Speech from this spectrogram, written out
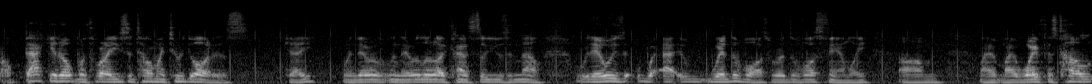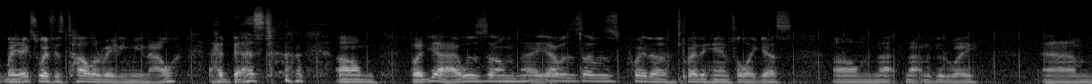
I'll back it up with what I used to tell my two daughters. Okay, when they were when they were little, I kind of still use it now. They always we're divorced. We're a divorced family. Um, my my wife is my ex-wife is tolerating me now at best. um, but yeah, I was um, I, I, was I was quite a quite a handful, I guess. Um, not not in a good way. Um,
